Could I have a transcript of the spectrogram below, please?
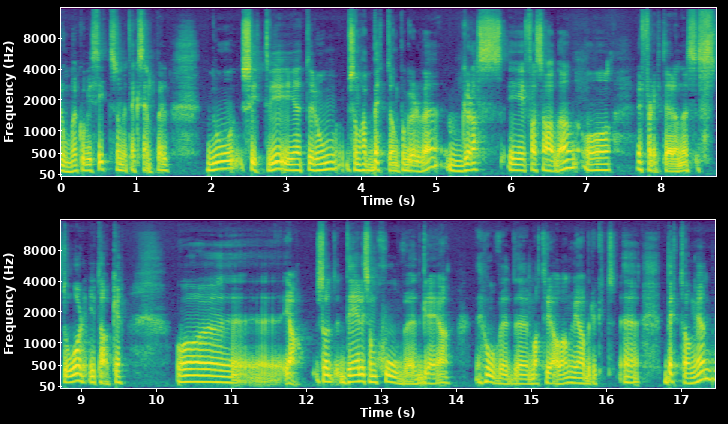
rommet hvor vi sitter, som et eksempel. Nå sitter vi i et rom som har betong på gulvet, glass i fasadene og reflekterende stål i taket. Og ja, Så det er liksom hovedgreia. Hovedmaterialene vi har brukt. Eh, betongen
